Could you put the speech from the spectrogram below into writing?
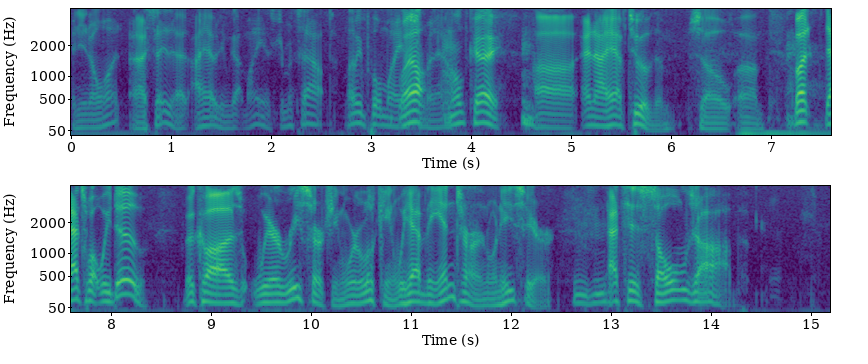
and you know what? I say that I haven't even got my instruments out. Let me pull my Well, instrument out okay. uh, and I have two of them. So, um, but that's what we do because we're researching, we're looking. We have the intern when he's here. Mm-hmm. That's his sole job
